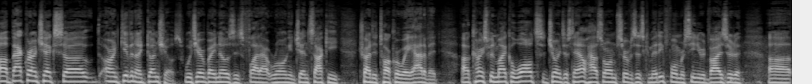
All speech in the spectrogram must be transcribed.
uh, background checks uh, aren't given at gun shows, which everybody knows is flat out wrong. And Jen Psaki tried to talk her way out of it. Uh, Congressman Michael Waltz joins us now, House Armed Services Committee, former senior advisor to uh,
